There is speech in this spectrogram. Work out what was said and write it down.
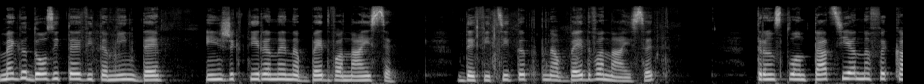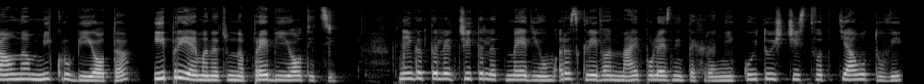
мегадозите витамин D, инжектиране на B12, дефицитът на B12, трансплантация на фекална микробиота и приемането на пребиотици – Книгата Лечителят медиум разкрива най-полезните храни, които изчистват тялото ви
